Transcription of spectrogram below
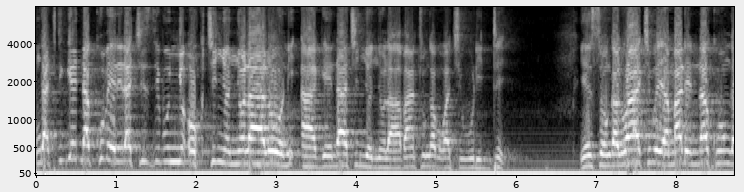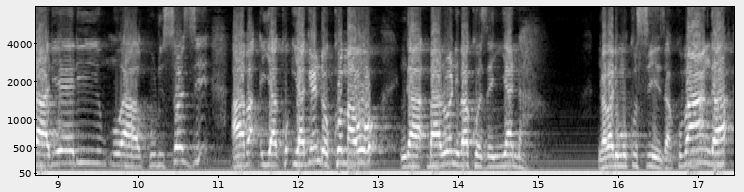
nga kigenda kubeerera kizibu nnyo okukinnyonnyola alooni agenda akinnyonnyola abantu nga bwe wakiwulidde. Yensonga lwaki bwe yamala ennaku ng'ali eri ah, ku lusozi yagenda okukomawo nga balooni bakoze ennyana nga bali mu kusinza. Kubanga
